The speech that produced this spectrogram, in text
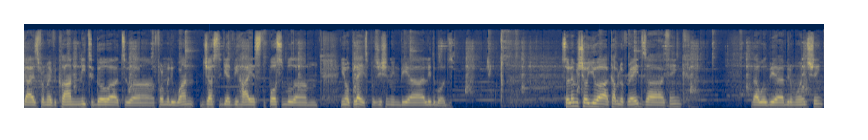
guys from every clan need to go uh, to uh, Forum Elite 1 just to get the highest possible um, you know place position in the leaderboards so let me show you a couple of raids uh, I think. That will be a bit more interesting.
